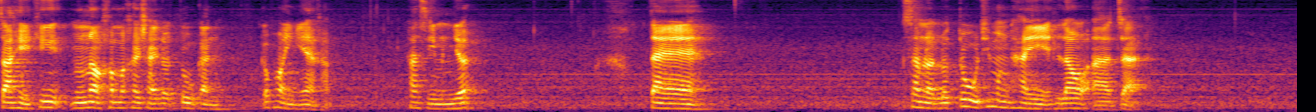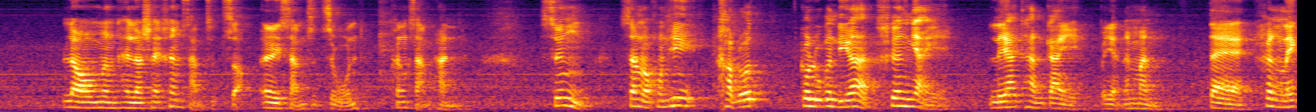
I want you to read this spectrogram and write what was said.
สาเหตุที่เมืองนอกเขาไม่เคยใช้รถตู้กัน ก็เพราะอย่างเงี้ยครับ ภาษีมันเยอะ แต่สำหรับรถตู้ที่เมืองไทยเราอาจจะ เราเมืองไทยเราใช้เครื่อง 3.2 เอ้ย 3.0 เครื่อง 3,000 ซึ่งสำหรับคนที่ขับรถก็รู้กันดีว่าเครื่องใหญ่ ระยะทางไกลประหยัดน้ำมัน แต่เครื่องเล็ก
